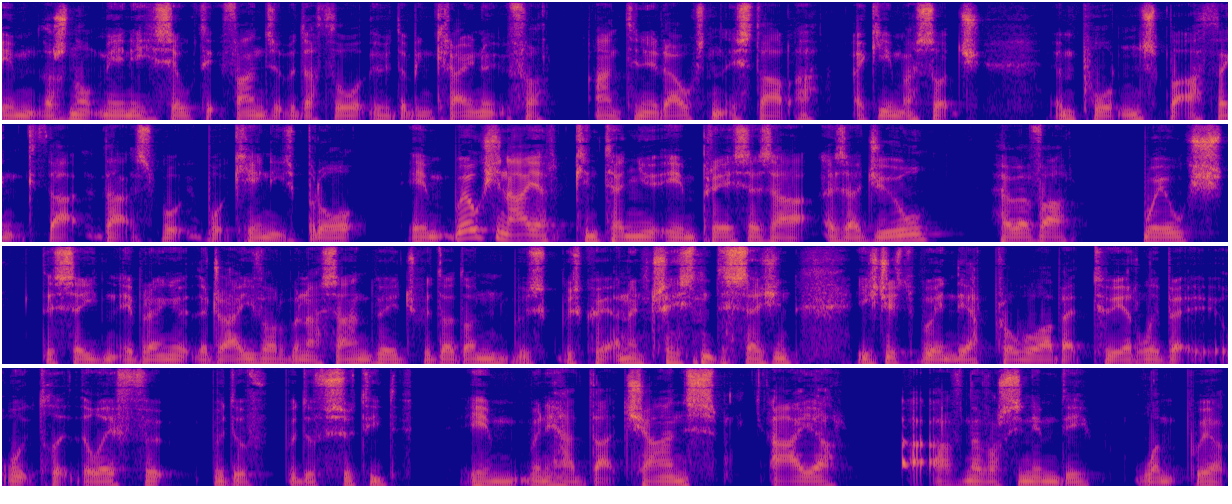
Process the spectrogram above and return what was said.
Um, there's not many Celtic fans that would have thought they would have been crying out for Anthony Ralston to start a, a game of such importance, but I think that that's what, what Kenny's brought. Um, Welsh and Ajer continue to impress as a, as a duo. However, Welsh deciding to bring out the driver when a sandwich would have done was, was quite an interesting decision. He's just went there probably a bit too early, but it looked like the left foot would have would have suited um, when he had that chance. Ajer I've never seen him do limp with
